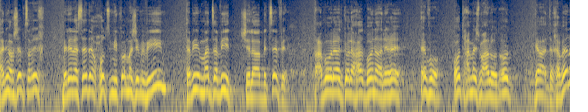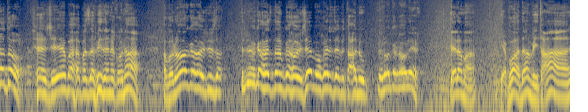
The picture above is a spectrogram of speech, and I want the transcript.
אני חושב צריך בליל הסדר, חוץ מכל מה שמביאים, תביא מת זווית של הבית ספר. תעבור ליד כל אחד, בוא'נה, נראה, איפה? עוד חמש מעלות, עוד... תכוון אותו, שיהיה בזווית הנכונה, אבל לא ככה יושבים סתם, יושבים ככה סתם, ככה יושב ואוכל את זה בתענוג, זה לא ככה הולך. אלא מה? יבוא אדם ויטען,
